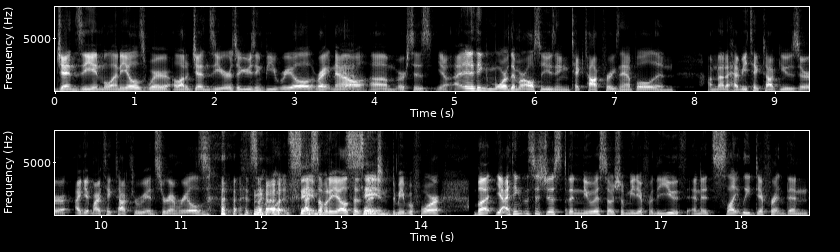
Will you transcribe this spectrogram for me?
Gen Z and millennials where a lot of Gen Zers are using Be Real right now um, versus, you know, I think more of them are also using TikTok, for example. And I'm not a heavy TikTok user. I get my TikTok through Instagram Reels, as, someone- as somebody else has Same. mentioned to me before. But yeah, I think this is just the newest social media for the youth, and it's slightly different than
